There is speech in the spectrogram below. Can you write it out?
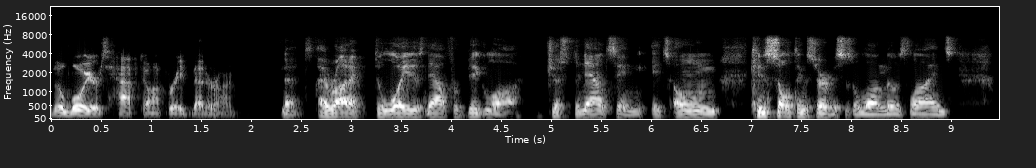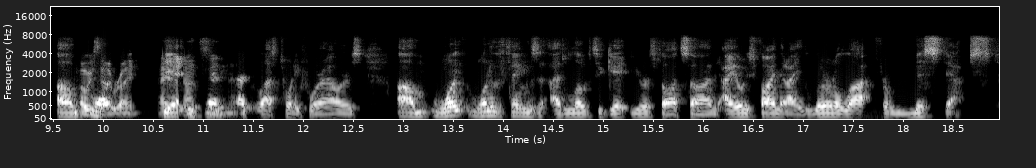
the lawyers have to operate better on That's ironic deloitte is now for big law just announcing its own consulting services along those lines um, oh, is well, that right? I yeah, the last 24 hours. Um, one one of the things I'd love to get your thoughts on. I always find that I learn a lot from missteps.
